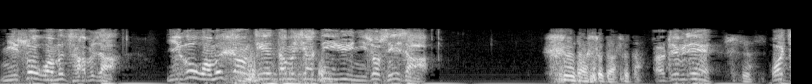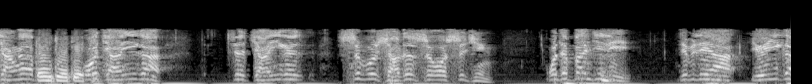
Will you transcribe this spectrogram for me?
你说我们傻不傻？以后我们上天，他们下地狱，你说谁傻是的，是的，是的，啊？对不对？是，我讲个，对对对我讲一个，这讲一个师傅小的时候事情。我在班级里，对不对啊？有一个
